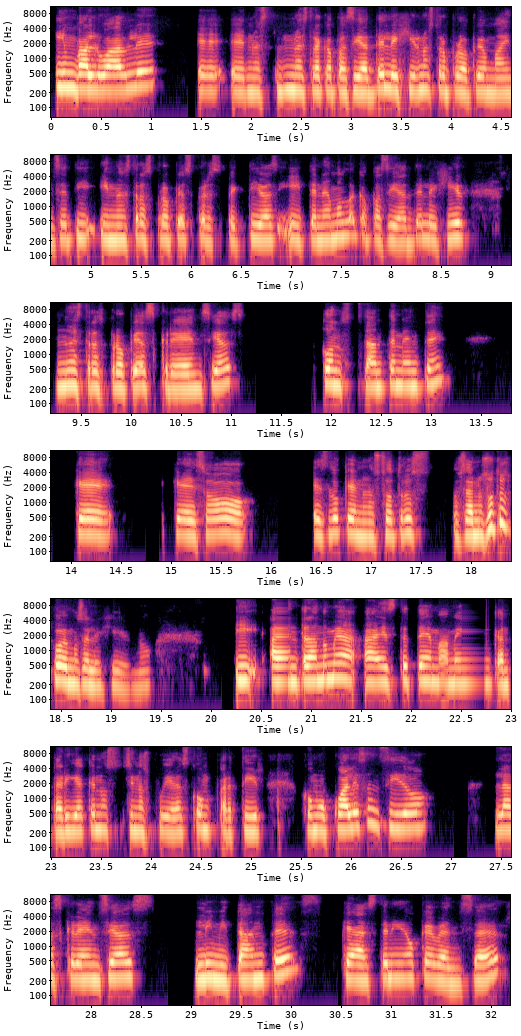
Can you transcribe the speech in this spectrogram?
invaluable eh, eh, nuestra, capacidad de elegir nuestro propio mindset y, y, nuestras propias perspectivas y tenemos la capacidad de elegir nuestras propias creencias constantemente, que, que eso es lo que nosotros, o sea, nosotros podemos elegir, ¿no? Y entrándome a, este tema, me encantaría que nos, si nos pudieras compartir como cuáles han sido las creencias limitantes que has tenido que vencer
